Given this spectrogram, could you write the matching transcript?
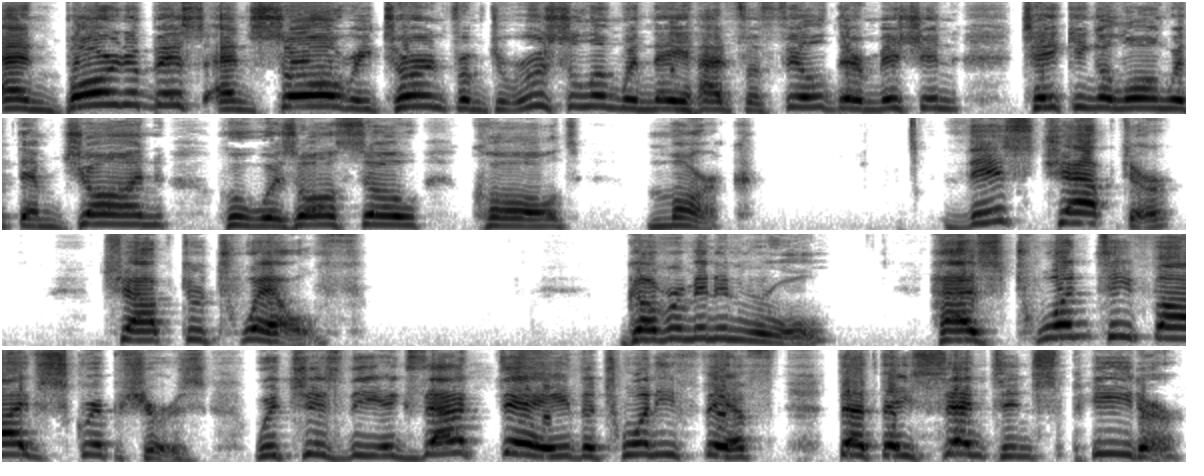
And Barnabas and Saul returned from Jerusalem when they had fulfilled their mission, taking along with them John, who was also called Mark. This chapter, chapter 12, government and rule, has 25 scriptures, which is the exact day, the 25th, that they sentenced Peter.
